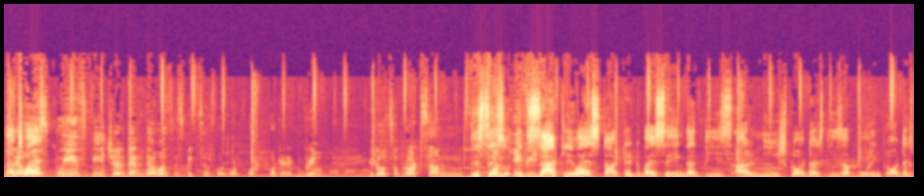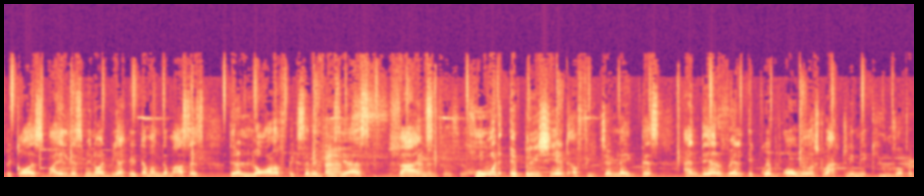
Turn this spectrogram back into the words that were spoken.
that's there why- was a squeeze feature. Then there was this Pixel 4. What what what did it bring? It also brought some. This is exactly why I started by saying that these are niche products, these are boring products because while this may not be a hit among the masses, there are a lot of Pixel enthusiasts, fans, and enthusiasts. who would appreciate a feature like this and they are well equipped or worse to actually make use of it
